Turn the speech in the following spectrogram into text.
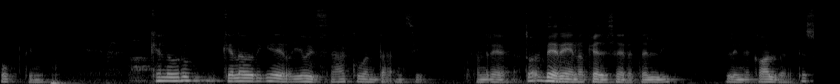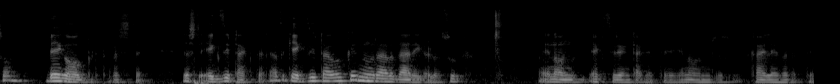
ಹೋಗ್ತೀನಿ. ಕೆಲವರು, ಕೆಲವರಿಗೆ, ಅಯ್ಯೋ, ಇದು ಸಾಕು ಅಂತ ಅನಿಸಿ ಅಂದರೆ ಅಥವಾ ಬೇರೆ ಏನೋ ಕೆಲಸ ಇರುತ್ತೆ ಅಲ್ಲಿ, ಅಲ್ಲಿಂದ ಕಾಲ್ ಬರುತ್ತೆ. ಸೊ ಬೇಗ ಹೋಗ್ಬಿಡ್ತಾರೆ ಅಷ್ಟೇ. ಜಸ್ಟ್ ಎಕ್ಸಿಟ್ ಆಗ್ತಾರೆ. ಅದಕ್ಕೆ ಎಕ್ಸಿಟ್ ಆಗೋಕ್ಕೆ ನೂರಾರು ದಾರಿಗಳು. ಸು, ಏನೋ ಒಂದು ಆಕ್ಸಿಡೆಂಟ್ ಆಗುತ್ತೆ, ಏನೋ ಒಂದು ಕಾಯಿಲೆ ಬರುತ್ತೆ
